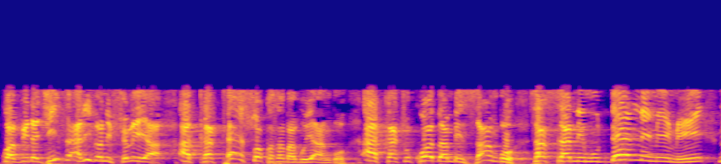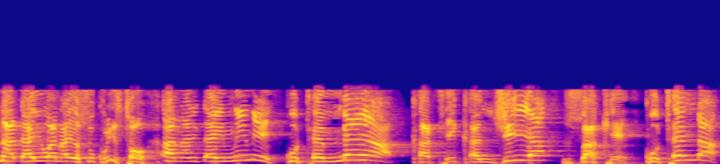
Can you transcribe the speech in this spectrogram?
Kwa vile jinsi alivyonifilia akateswa kwa sababu yangu akachukua dhambi zangu. Sasa ni mdeni mimi nadaiwa na yesu kristo. Ananidai nini? Kutembea katika njia zake kutenda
